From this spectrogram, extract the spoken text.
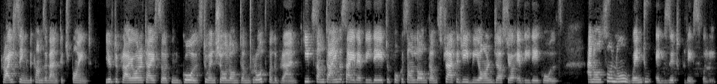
Pricing becomes a vantage point. You have to prioritize certain goals to ensure long term growth for the brand. Keep some time aside every day to focus on long term strategy beyond just your everyday goals and also know when to exit gracefully.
